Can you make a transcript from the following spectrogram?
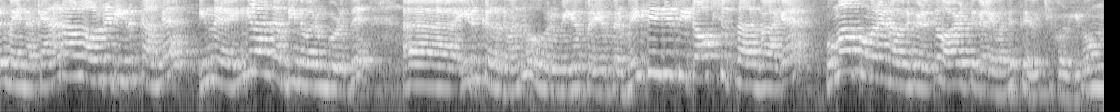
பெருமை இந்த கனடாவில் ஆல்ரெடி இருக்காங்க. இந்த இங்கிலாந்து அப்படின்னு வரும்பொழுது இருக்கிறது வந்து ஒரு மிகப்பெரிய பெருமை. சிஜிசி டாக் ஷிப் சார்பாக உமா குமரன் அவர்களுக்கு வாழ்த்துக்களை வந்து தெரிவித்துக் கொள்கிறோம்.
